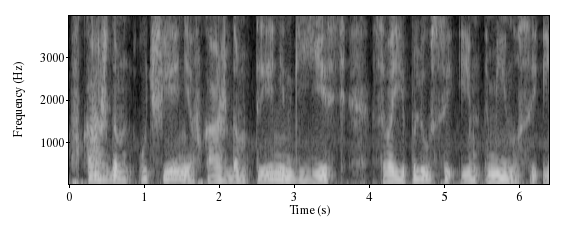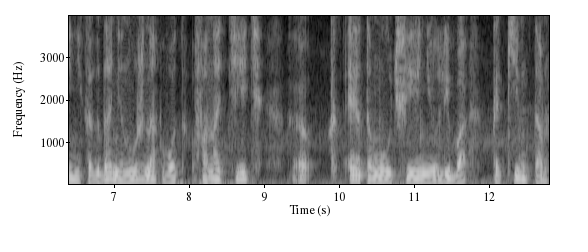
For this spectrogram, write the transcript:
В каждом учении, в каждом тренинге есть свои плюсы и минусы. И никогда не нужно вот фанатеть э, к этому учению, либо каким-то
